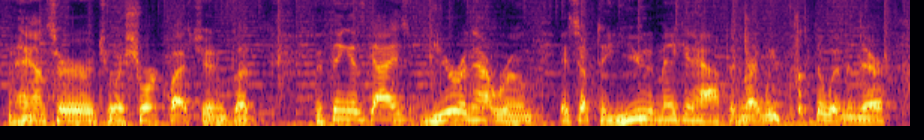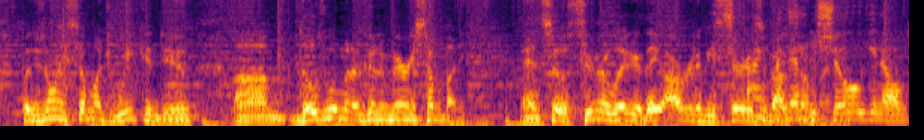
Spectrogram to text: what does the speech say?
Mm-hmm. answer to a short question, but the thing is, guys, you're in that room. It's up to you to make it happen, right? We put the women there, but there's only so much we can do. Um, those women are going to marry somebody. And so sooner or later, they are going to be serious time about for them somebody. to show, you know,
